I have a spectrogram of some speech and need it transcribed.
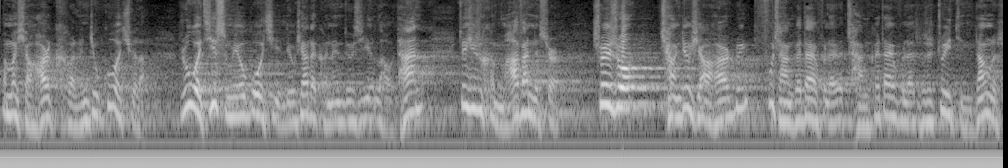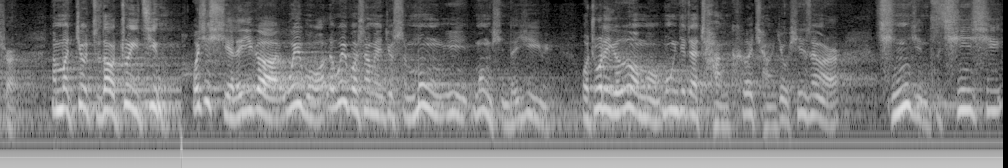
那么小孩可能就过去了。如果即使没有过去，留下的可能就是一些脑瘫，这就是很麻烦的事儿。所以说，抢救小孩对妇产科大夫来说、产科大夫来说是最紧张的事儿。那么就直到最近，我就写了一个微博，那微博上面就是梦呓梦醒的抑郁。我做了一个噩梦，梦见在产科抢救新生儿，情景之清晰，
